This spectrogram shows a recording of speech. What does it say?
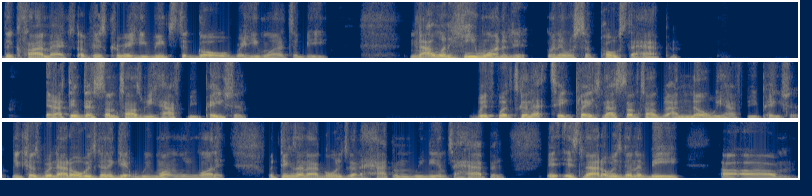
the climax of his career. He reached the goal where he wanted to be, not when he wanted it, when it was supposed to happen. And I think that sometimes we have to be patient with what's going to take place. Not sometimes, but I know we have to be patient because we're not always going to get what we want when we want it. But things are not always going to happen when we need them to happen. It, it's not always going to be uh, um,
